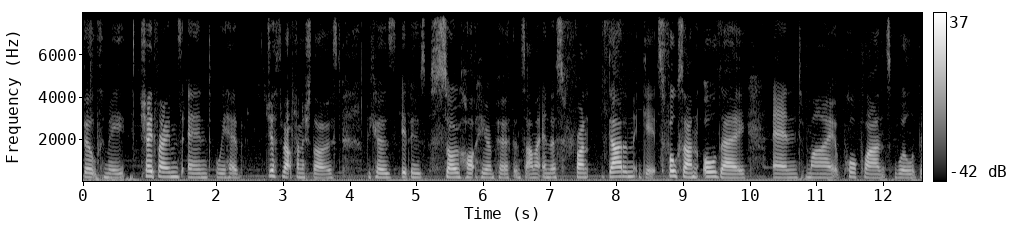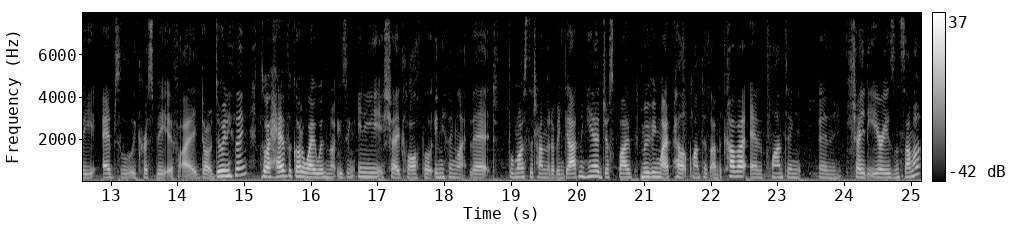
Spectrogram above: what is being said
built me shade frames and we have just about finished those because it is so hot here in Perth in summer and this front garden gets full sun all day and my poor plants will be absolutely crispy if I don't do anything. So I have got away with not using any shade cloth or anything like that for most of the time that I've been gardening here just by moving my pallet planters under cover and planting in shady areas in summer.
